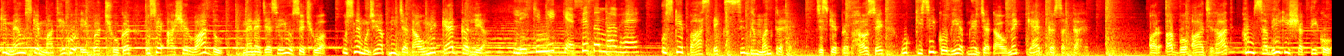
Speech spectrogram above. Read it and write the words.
कि मैं उसके माथे को एक बार छूकर उसे आशीर्वाद दूँ। मैंने जैसे ही उसे छुआ उसने मुझे अपनी जटाओं में कैद कर लिया। लेकिन ये कैसे संभव है? उसके पास एक सिद्ध मंत्र है जिसके प्रभाव से वो किसी को भी अपने जटाओं में कैद कर सकता है। और अब वो आज रात हम सभी की शक्ति को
